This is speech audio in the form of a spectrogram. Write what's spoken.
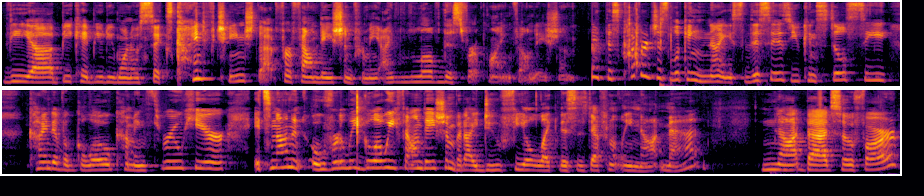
the uh, BK Beauty 106 kind of changed that for foundation for me. I love this for applying foundation. This coverage is looking nice. This is, you can still see kind of a glow coming through here. It's not an overly glowy foundation, but I do feel like this is definitely not matte. Not bad so far.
